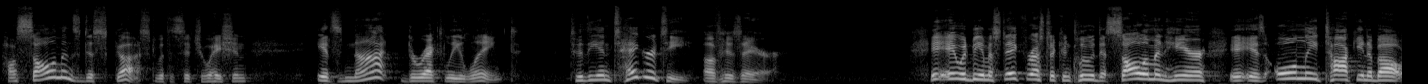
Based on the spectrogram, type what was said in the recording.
how Solomon's disgust with the situation, it's not directly linked to the integrity of his heir. It would be a mistake for us to conclude that Solomon here is only talking about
